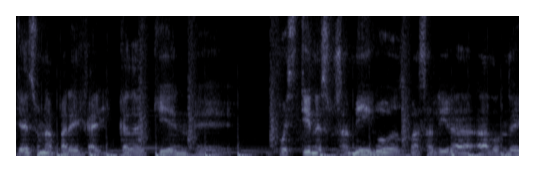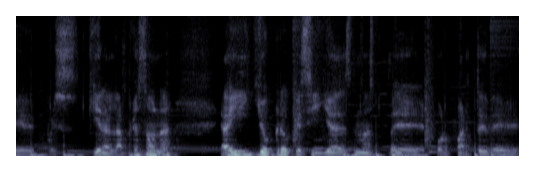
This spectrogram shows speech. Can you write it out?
ya es una pareja y cada quien eh, pues tiene sus amigos, va a salir a, donde pues quiera la persona, ahí yo creo que sí ya es más eh, por parte de,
